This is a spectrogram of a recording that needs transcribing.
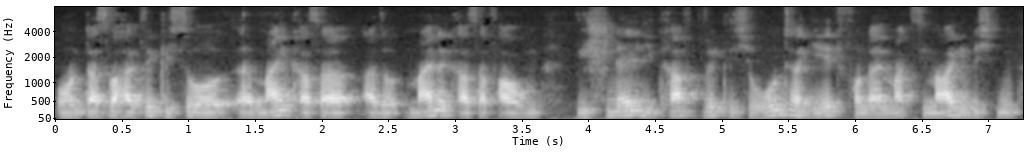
Und das war halt wirklich so äh, mein krasser, also meine krasse Erfahrung, wie schnell die Kraft wirklich runtergeht von deinen Maximalgewichten,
